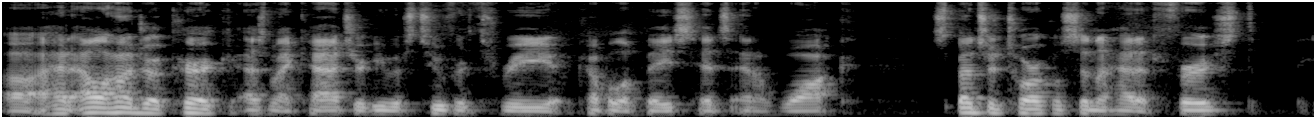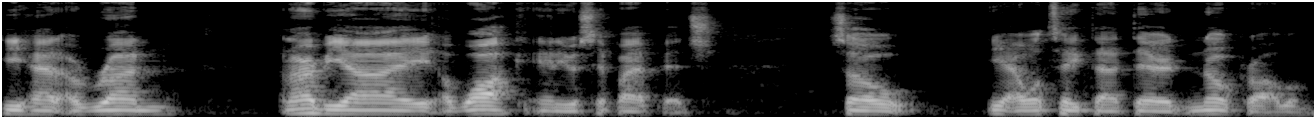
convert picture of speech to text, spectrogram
Uh, I had Alejandro Kirk as my catcher. He was two for three, a couple of base hits and a walk. Spencer Torkelson I had at first. He had a run, an RBI, a walk, and he was hit by a pitch. So yeah, we'll take that there, no problem.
